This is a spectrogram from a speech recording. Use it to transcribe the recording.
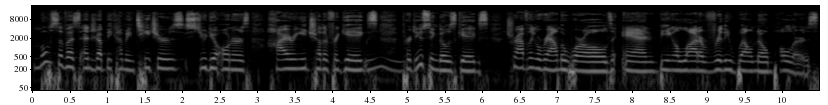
most of us ended up becoming teachers, studio owners, hiring each other for gigs, producing those gigs, traveling around the world, and being a lot of really well known polars.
